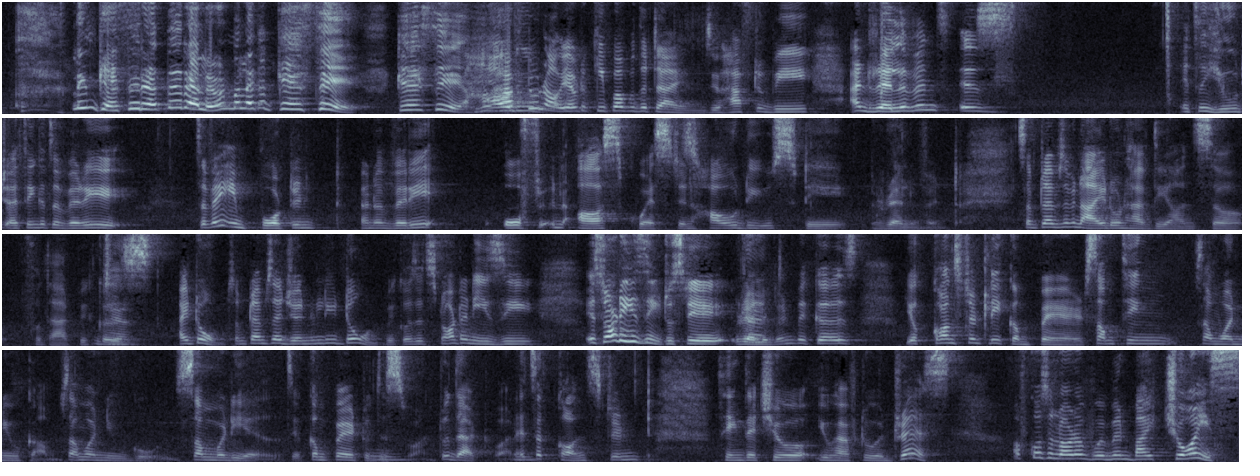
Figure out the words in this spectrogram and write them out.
लेकिन कैसे रहते हैं relevant मलाइका कैसे कैसे You How have to now. You have to keep up with the times. You have to be, and relevance is. It's a huge. I think it's a very, it's a very important and a very often asked question. How do you stay relevant? Sometimes even I don't have the answer for that because I don't. Sometimes I genuinely don't because it's not an easy. It's not easy to stay relevant because you're constantly compared. Something, someone new comes, someone new goes, somebody else. You're compared to this one, to that one. It's a constant thing that you you have to address. Of course, a lot of women by choice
